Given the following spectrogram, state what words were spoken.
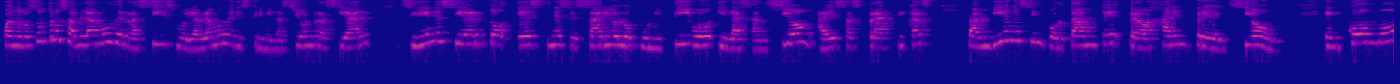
Cuando nosotros hablamos de racismo y hablamos de discriminación racial, si bien es cierto, es necesario lo punitivo y la sanción a esas prácticas, también es importante trabajar en prevención, en cómo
